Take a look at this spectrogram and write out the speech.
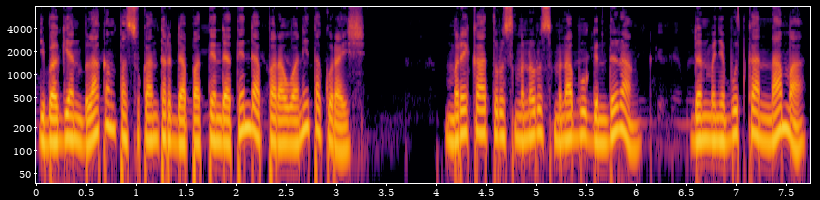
Di bagian belakang pasukan terdapat tenda-tenda para wanita Quraisy. Mereka terus-menerus menabuh genderang dan menyebutkan nama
